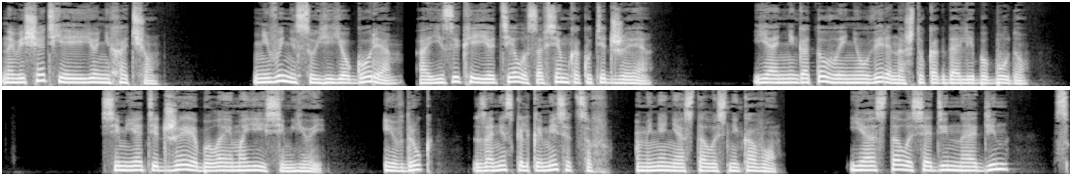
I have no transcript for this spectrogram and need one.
Навещать я ее не хочу. Не вынесу ее горя, а язык ее тела совсем как у Тиджея. Я не готова и не уверена, что когда-либо буду. Семья Тиджея была и моей семьей. И вдруг, за несколько месяцев, у меня не осталось никого. Я осталась один на один с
